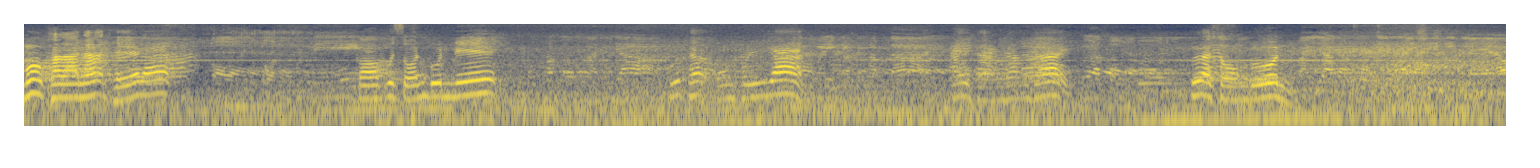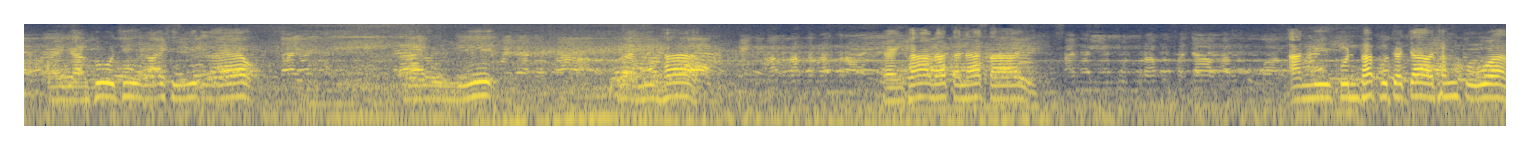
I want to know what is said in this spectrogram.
โมคคารานะเถระโมคคลานะเถระก่อกุศลบุญนี้ พุทธองค์ปริญาตให้ทางทำได้ เพื่อส่งบุญไปยังผู้ที่ไร้ชีวิตแล้วไปยังผู้ที่ไร้ชีวิตแล้วได้บุญนี้ในนี้ด้วยมีค่าแห่งพระรัตนตรัยแห่งพระรัตนตรัย อันมีคุณพระพุทธเจ้าทั้งปวง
